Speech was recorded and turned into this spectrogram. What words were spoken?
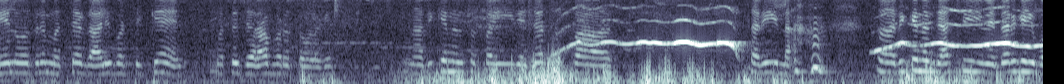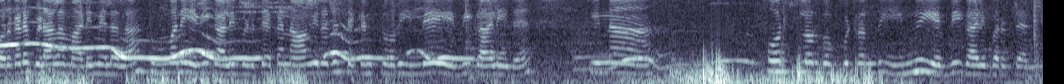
ಮೇಲೆ ಹೋದರೆ ಮತ್ತೆ ಗಾಳಿ ಬರ್ತಕ್ಕೆ ಮತ್ತೆ ಜ್ವರ ಬರುತ್ತೆ ಒಳಗೆ. ಅದಕ್ಕೆ ನಾನು ಸ್ವಲ್ಪ ಈ ವೆದರ್ ಸ್ವಲ್ಪ ಸರಿ ಇಲ್ಲ. ಅದಕ್ಕೆ ನಾನು ಜಾಸ್ತಿ ವೆದರ್ಗೆ ಹೊರಗಡೆ ಬಿಡಲ್ಲ, ಮಾಡಿ ಮೇಲಲ್ಲ. ತುಂಬಾ ಹೆವಿ ಗಾಳಿ ಬೀಳುತ್ತೆ, ಯಾಕಂದ್ರೆ ನಾವಿರೋದೇ ಸೆಕೆಂಡ್ ಫ್ಲೋರು ಇಲ್ಲೇ ಹೆವಿ ಗಾಳಿ ಇದೆ. ಇನ್ನು ಫೋರ್ತ್ ಫ್ಲೋರ್ಗೆ ಹೋಗ್ಬಿಟ್ರಂದು ಇನ್ನೂ ಹೆವಿ ಗಾಳಿ ಬರುತ್ತೆ ಅಲ್ಲಿ.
